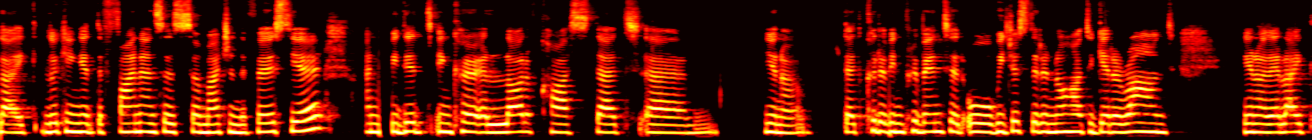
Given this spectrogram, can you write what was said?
like looking at the finances so much in the first year. And we did incur a lot of costs that, um, you know, that could have been prevented or we just didn't know how to get around. You know, they're like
